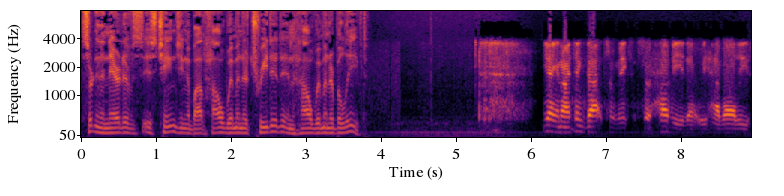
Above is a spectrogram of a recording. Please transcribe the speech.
certainly the narrative is changing about how women are treated and how women are believed. Yeah, you know, I think that's what makes it so heavy that we have all these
